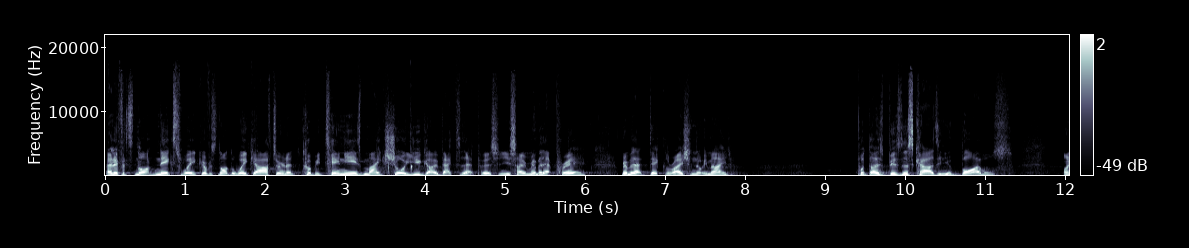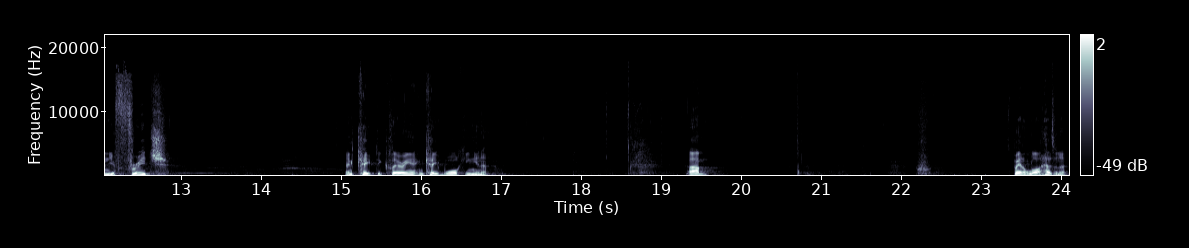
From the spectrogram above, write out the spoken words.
And if it's not next week or if it's not the week after and it could be 10 years, make sure you go back to that person. and You say, remember that prayer? Remember that declaration that we made? Put those business cards in your Bibles, on your fridge, and keep declaring it and keep walking in it. Um, it's been a lot, hasn't it?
